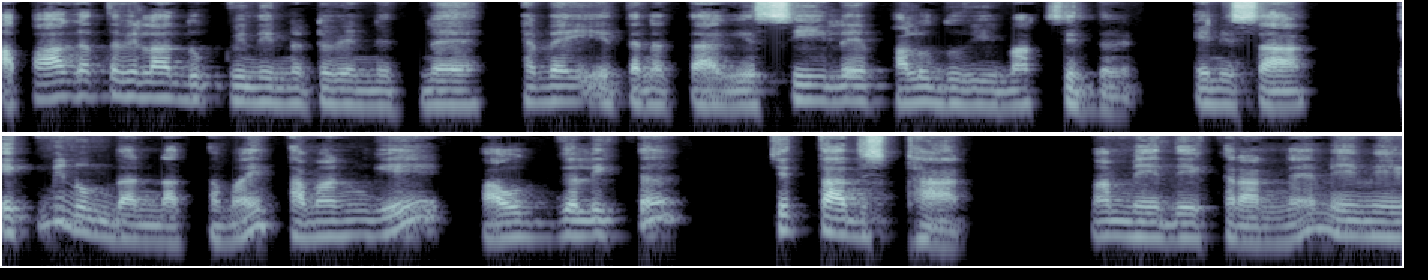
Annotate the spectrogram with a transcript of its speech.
අපාගත වෙලා දුක් විඳින්නට වෙන්නෙත් නැහැ. හැබැයි එතනත්තාගේ සීලය paludu වීමක් සිද්ධ වෙනවා. ඒ නිසා එක් මිනුම් දණ්ඩක් තමයි Tamanගේ පෞද්ගලික චිත්තාදිෂ්ඨාන. මම මේ දේ කරන්නේ මේ මේ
